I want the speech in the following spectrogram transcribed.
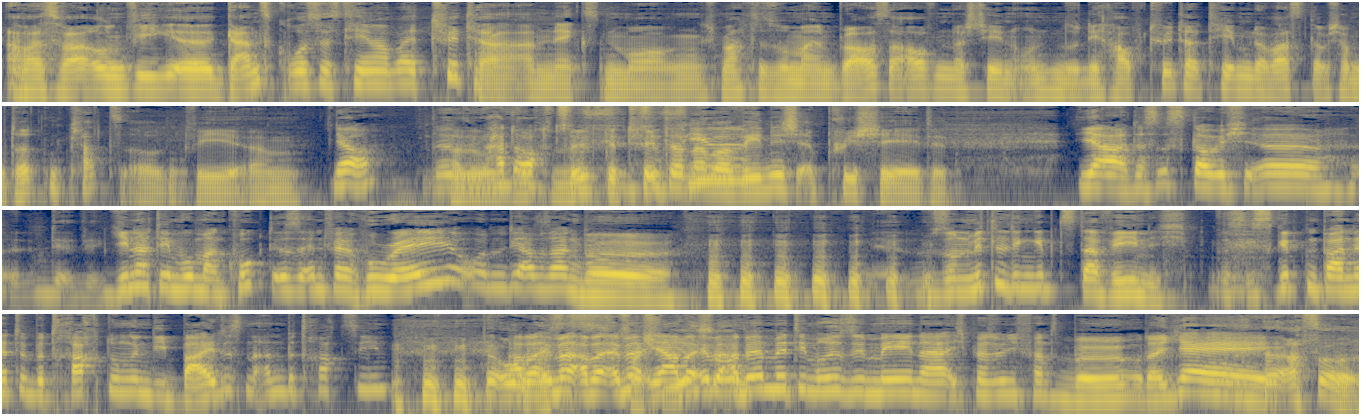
Aber es war irgendwie äh, ganz großes Thema bei Twitter am nächsten Morgen. Ich machte so meinen Browser auf und da stehen unten so die Haupt-Twitter-Themen. Da war es, glaube ich, am dritten Platz irgendwie. Ähm, Ja, äh, also hat auch wild getwittert, aber wenig appreciated. Ja, das ist, glaube ich, äh, je nachdem, wo man guckt, ist es entweder Hooray und die anderen sagen Bö. so ein Mittelding gibt es da wenig. Es, es gibt ein paar nette Betrachtungen, die beides in Anbetracht ziehen. Oh, aber, immer, aber, immer, ja, aber, immer, aber mit dem Resümee, naja, ich persönlich fand's Bö oder Yay. Ach so,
